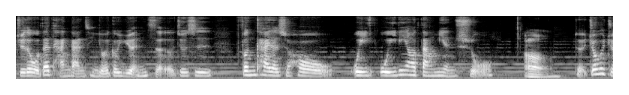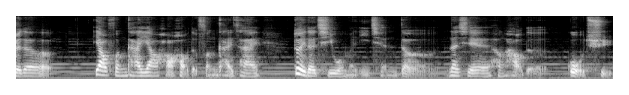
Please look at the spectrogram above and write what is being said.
觉得我在谈感情有一个原则，就是分开的时候，我一我一定要当面说。嗯，对，就会觉得。要分开，要好好的分开，才对得起我们以前的那些很好的过去。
